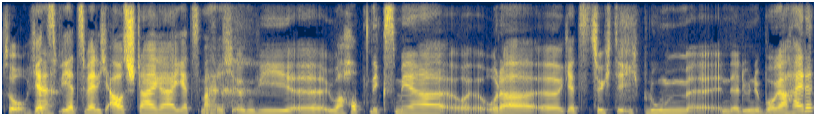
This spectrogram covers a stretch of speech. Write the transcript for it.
So, jetzt, ja. jetzt werde ich Aussteiger, jetzt mache ja. ich irgendwie äh, überhaupt nichts mehr äh, oder äh, jetzt züchte ich Blumen äh, in der Lüneburger Heide,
